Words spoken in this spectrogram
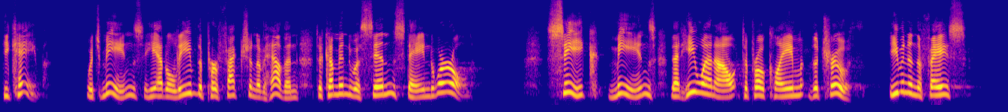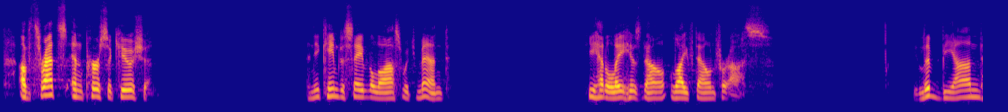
He came which means he had to leave the perfection of heaven to come into a sin stained world. Seek means that he went out to proclaim the truth, even in the face of threats and persecution. And he came to save the lost, which meant he had to lay his down, life down for us. He lived beyond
